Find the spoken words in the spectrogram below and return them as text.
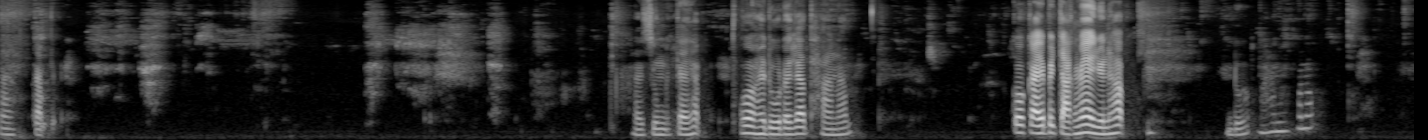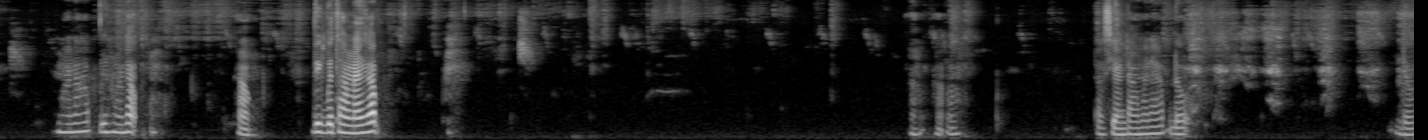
อะกลับซูมไกลๆครับ ก็ให้ดูระยะทางนะครับ ก็ไกลไปจากแม่อยู่นะครับ ดูมาแล้วมาแล้วมาแล้วครับวิ่งมาแล้วอ้าววิ่งไปทางไหนครับ อะอะอะ ตักเสียงดังไปแล้วครับเดี๋ยวเดี๋ยว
